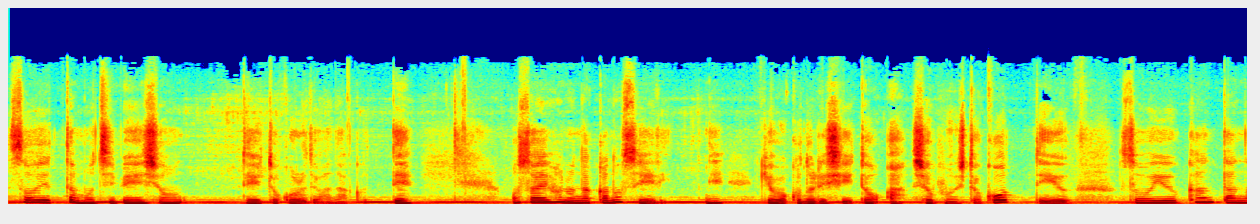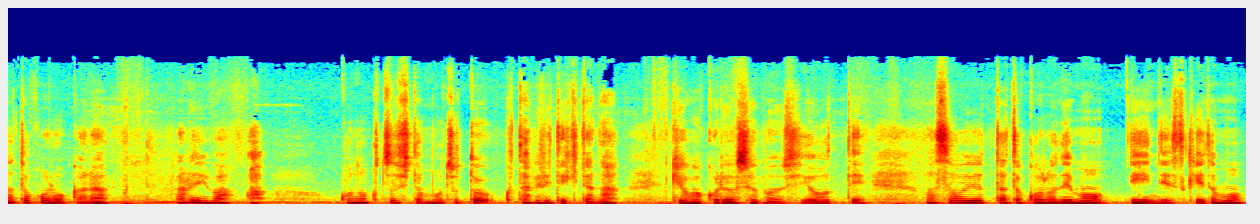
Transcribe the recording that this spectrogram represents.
そういったモチベーションっていうところではなくってお財布の中の整理ね今日はこのレシートあ処分しとこうっていうそういう簡単なところからあるいはあこの靴下もうちょっとくたびれてきたな今日はこれを処分しようって、まあ、そういったところでもいいんですけれども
